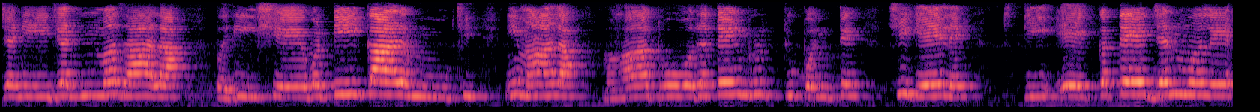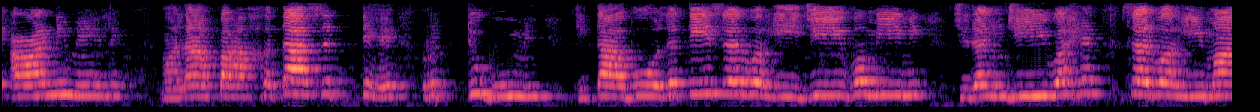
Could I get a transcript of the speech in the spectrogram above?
जनी जन्म झाला. परी शेवटी काळमुखी निमाला. महाथोर ते मृत्यू पंते ची गेले ती एकते जन्मले आणि मेले. मला पाहता सत्य हे मृत्यूभूमी. चिता बोलती सर्व ही जीव मी मी चिरंजीव हे सर्व ही मा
